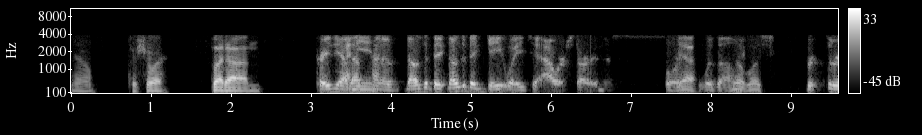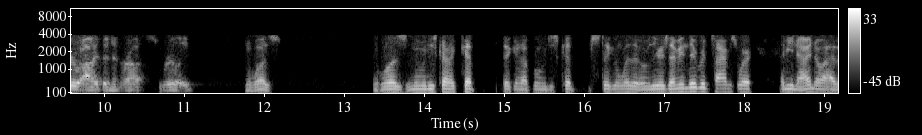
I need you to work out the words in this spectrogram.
you know, for sure. But um, Crazy how I that mean- kind of that was a big that was a big gateway to our start in this sport. Yeah. Was um no, it was. through Ivan and Russ, really. It was. It was, and then we just kind of kept picking up, and we just kept sticking with it over the years. I mean, there were times where, I mean, I know I have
